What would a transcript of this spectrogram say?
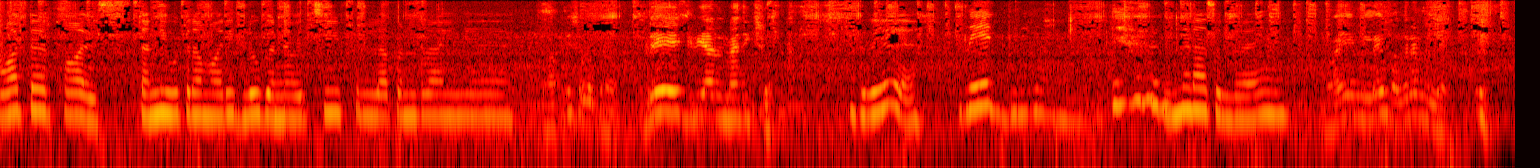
வாட்டர் ஃபால்ஸ் தண்ணி ஊத்துற மாதிரி ப்ளூ கன்னை வச்சு ஃபுல்லாக பண்ணுறாங்க அப்படி சொல்லக்கூடாது. கிரே கிரியால் மேஜிக் ஷோ கிரே கிரேட் என்னடா சொல்ற? மாயமில்லை மந்திரமில்லை மாயம் இல்லை.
